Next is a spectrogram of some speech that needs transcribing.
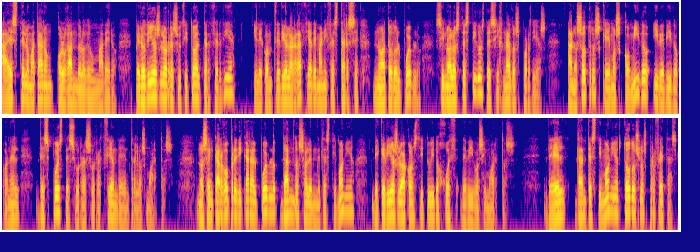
A éste lo mataron colgándolo de un madero, pero Dios lo resucitó al tercer día y le concedió la gracia de manifestarse no a todo el pueblo, sino a los testigos designados por Dios, a nosotros que hemos comido y bebido con él después de su resurrección de entre los muertos. Nos encargó predicar al pueblo dando solemne testimonio de que Dios lo ha constituido juez de vivos y muertos. De él dan testimonio todos los profetas,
